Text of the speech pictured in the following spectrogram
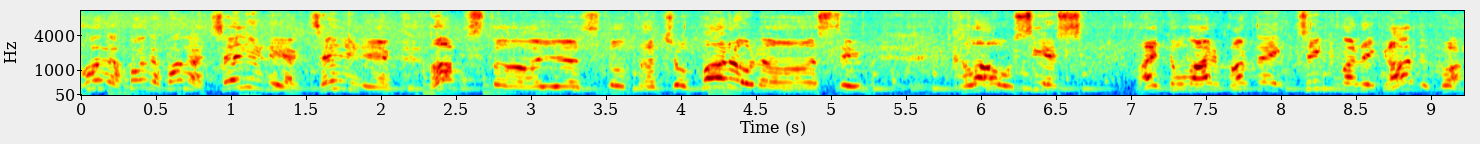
Paga, paga, paga, ceļinieki, ceļinieki, apstājies, nu taču parunāsim. Klausies, vai tu vari pateikt, cik man ir gadu? Ko?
